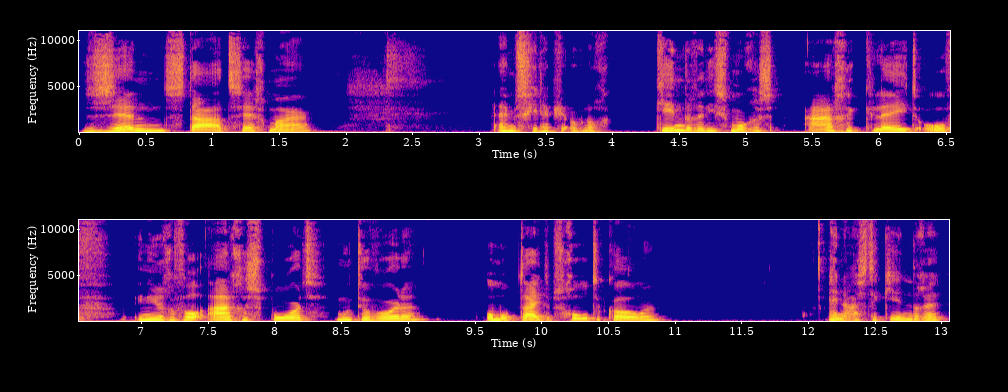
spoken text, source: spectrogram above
zen staat, zeg maar. En misschien heb je ook nog kinderen die s'morgens aangekleed of in ieder geval aangespoord moeten worden om op tijd op school te komen. En naast de kinderen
